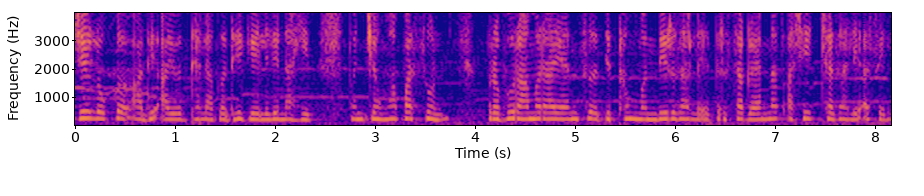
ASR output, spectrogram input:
जे लोक आधी अयोध्येला कधी गेलेले नाहीत पण जेव्हापासून प्रभू रामरायांचं तिथं मंदिर झालं तर सगळ्यांनाच अशी इच्छा झाली असेल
